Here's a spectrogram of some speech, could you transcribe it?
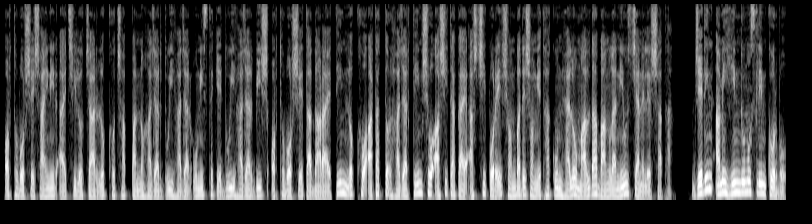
অর্থবর্ষে সাইনির আয় ছিল চার লক্ষ ছাপ্পান্ন হাজার দুই হাজার উনিশ থেকে দুই হাজার বিশ অর্থবর্ষে তা দাঁড়ায় তিন লক্ষ আটাত্তর হাজার তিনশো আশি টাকায়। আসছি পরে সংবাদের সঙ্গে থাকুন হ্যালো মালদা বাংলা নিউজ চ্যানেলের সাথা। যেদিন আমি হিন্দু মুসলিম করব,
